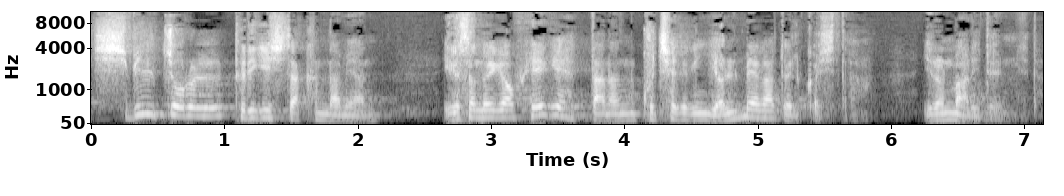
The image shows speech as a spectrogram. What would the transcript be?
11조를 드리기 시작한다면 이것은 너희가 회개했다는 구체적인 열매가 될 것이다. 이런 말이 됩니다.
